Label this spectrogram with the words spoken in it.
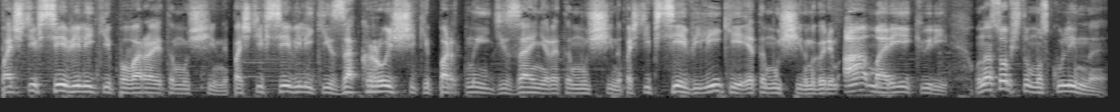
Почти все великие повара это мужчины. Почти все великие закройщики, портные, дизайнеры это мужчины. Почти все великие это мужчины. Мы говорим о Марии Кюри. У нас общество маскулинное.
